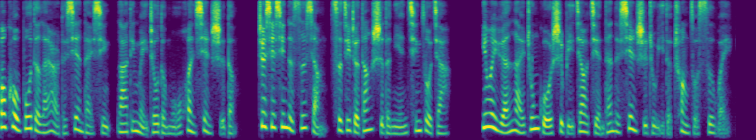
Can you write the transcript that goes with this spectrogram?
包括波德莱尔的现代性、拉丁美洲的魔幻现实等，这些新的思想刺激着当时的年轻作家。因为原来中国是比较简单的现实主义的创作思维，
